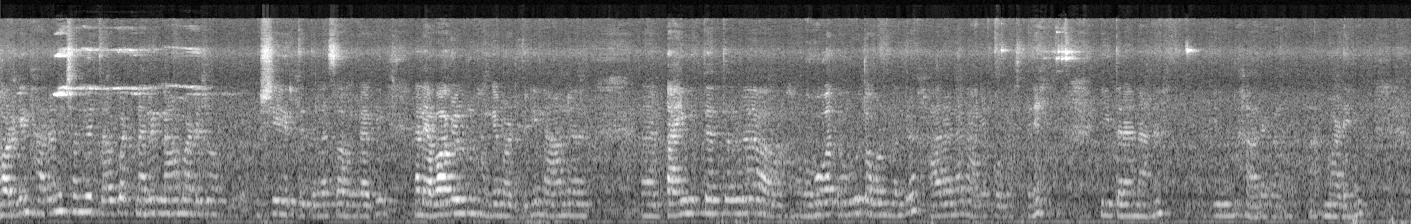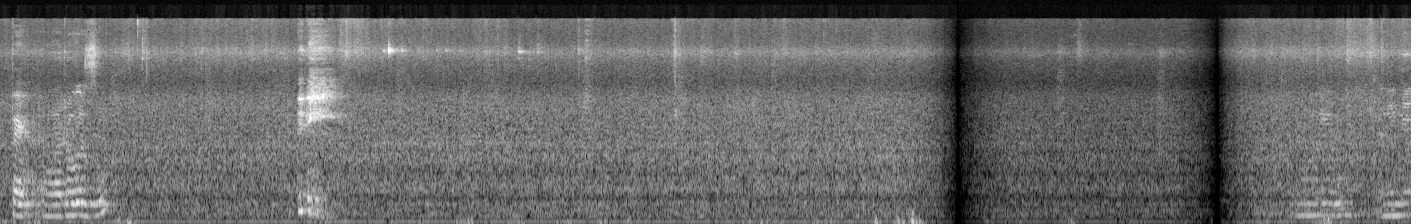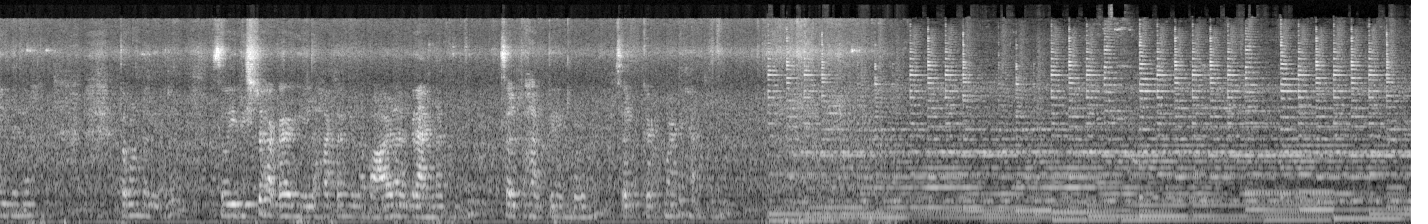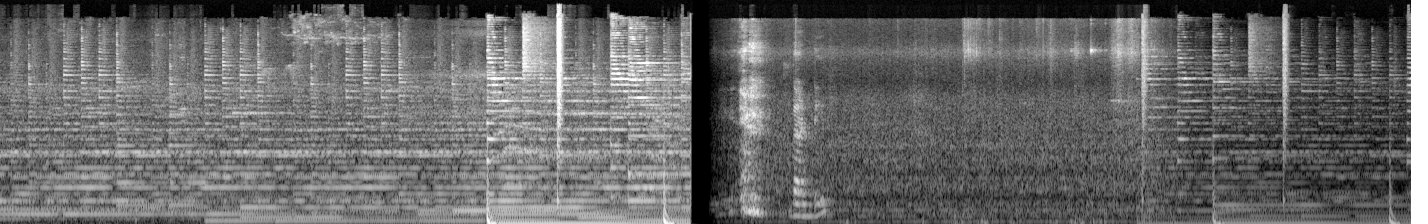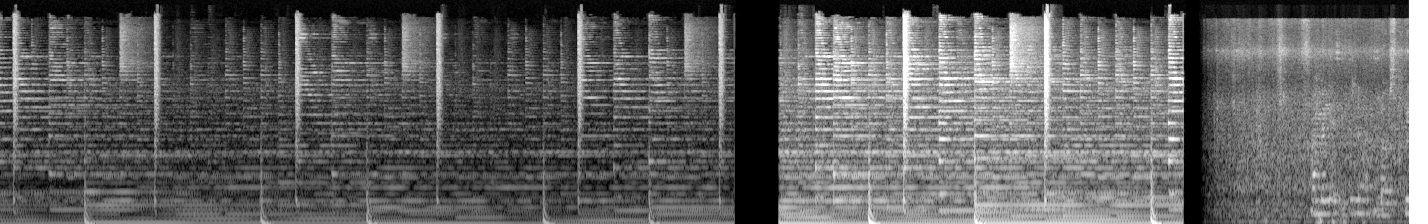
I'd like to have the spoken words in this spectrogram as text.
ಹೊರಗಿನ ಹಾರನೂ ಚಂದ ಇರ್ತಾವೆ ಬಟ್ ನನಗೆ ನಾ ಮಾಡಿರೋ ಖುಷಿ ಇರ್ತಿದ್ದಿಲ್ಲ ಸೊ ಹಾಗಾಗಿ ನಾನು ಯಾವಾಗಲೂ ಹಾಗೆ ಮಾಡ್ತೀನಿ. ನಾನು ಟೈಮ್ ಇತ್ತು ಅಂತಂದ್ರೆ ಹೂವು ಹೂವು ತೊಗೊಂಡು ಬಂದರೆ ಹಾರನ ನಾನೇ ಕೊಡಿಸ್ತೀನಿ. ಈ ಥರ ನಾನು ಇವನ್ನ ಹಾರಗಳನ್ನ ಮಾಡೀನಿ. ಪೆ, ರೋಸು. ನೀವು ನಿನ್ನೆ ಇದನ್ನು ತೊಗೊಂಡು ಬಂದಿದ್ರು. ಸೊ ಇದಿಷ್ಟು ಹಾಕಂಗಿಲ್ಲ ಹಾಕಂಗಿಲ್ಲ ಭಾಳ ಗ್ರ್ಯಾಂಡ್ ಆಗ್ತೈತಿ. ಸ್ವಲ್ಪ ಹಾಕ್ತೀನಿ ಇಟ್ಕೊಳ್ಳೋದು ಸ್ವಲ್ಪ ಕಟ್ ಮಾಡಿ ಹಾಕ್ತೀನಿ.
